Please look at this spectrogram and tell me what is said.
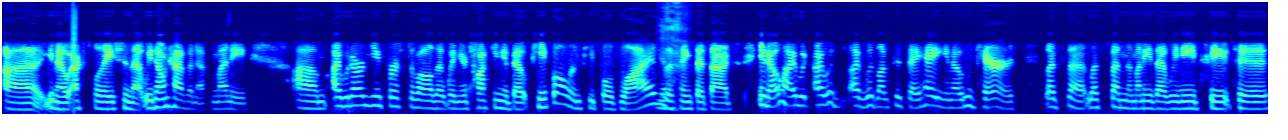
uh, you know, explanation that we don't have enough money. Um, I would argue, first of all, that when you're talking about people and people's lives, yeah. I think that that's, you know, I would, I would, I would love to say, hey, you know, who cares? Let's uh, let's spend the money that we need to to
